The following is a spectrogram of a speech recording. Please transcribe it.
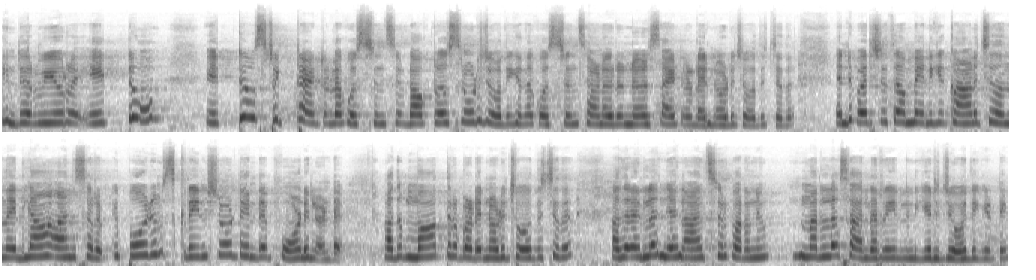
ഇന്റർവ്യൂർ ഏറ്റവും ഏറ്റവും സ്ട്രിക്റ്റ് ആയിട്ടുള്ള ക്വസ്റ്റ്യൻസ് ഡോക്ടേഴ്സിനോട് ചോദിക്കുന്ന ക്വസ്റ്റ്യൻസ് ആണ് ഒരു നേഴ്സായിട്ടുള്ള എന്നോട് ചോദിച്ചത്. എന്റെ പരിശുദ്ധ അമ്മ എനിക്ക് കാണിച്ചു തന്ന എല്ലാ ആൻസറും ഇപ്പോഴും സ്ക്രീൻഷോട്ട് എന്റെ ഫോണിലുണ്ട്. അത് മാത്രമാണ് എന്നോട് ചോദിച്ചത്. അതിനെല്ലാം ഞാൻ ആൻസർ പറഞ്ഞു. നല്ല സാലറിയിൽ എനിക്കൊരു ജോലി കിട്ടി.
